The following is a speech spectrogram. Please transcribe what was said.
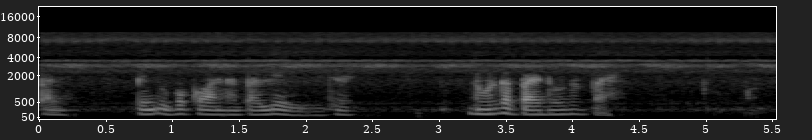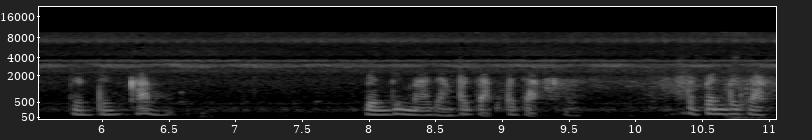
ไป เป็นอุปกรณ์กันไปเรื่อยเลยนู้นกันไปโน้นกันไปจนถึงขั้น เป็นขึ้นมาอย่างประจักษ์ประจักษ์จะเป็นประจักษ์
